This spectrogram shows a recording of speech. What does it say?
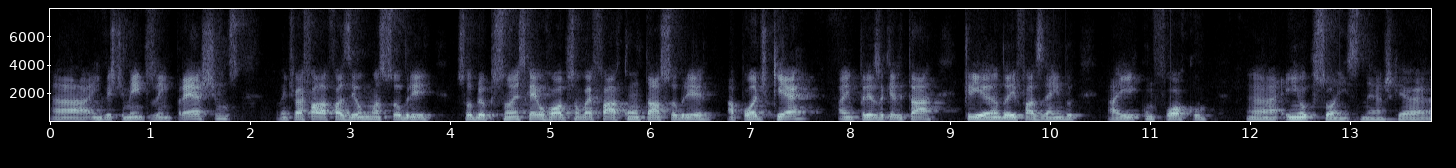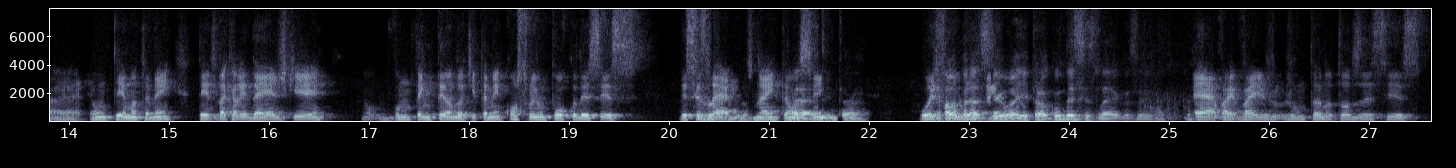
uh, investimentos em empréstimos. A gente vai falar, fazer uma sobre, sobre opções, que aí o Robson vai falar, contar sobre a Pod, que é a empresa que ele está criando aí, fazendo aí com foco uh, em opções. Né? Acho que é, é um tema também, dentro daquela ideia de que vamos tentando aqui também construir um pouco desses, desses legos, né? Então, é, assim. Tenta Hoje o Brasil aí para algum desses Legos aí, né? É, vai, vai juntando todos esses,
